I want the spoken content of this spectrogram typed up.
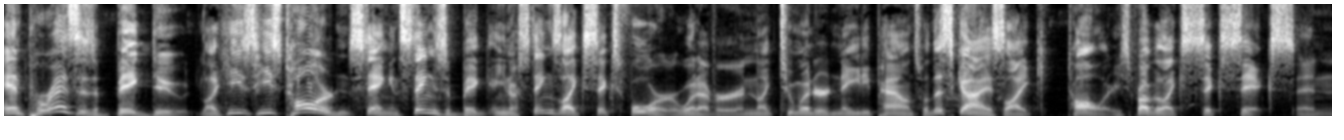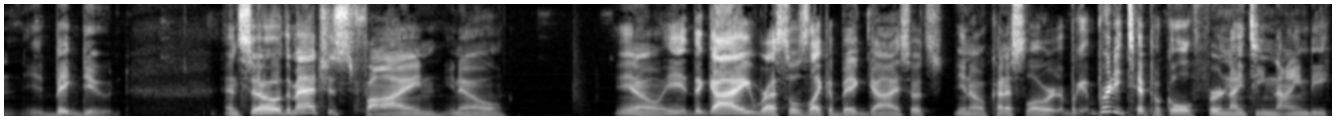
And Perez is a big dude. Like he's he's taller than Sting, and Sting's a big. You know, Sting's like six four or whatever, and like two hundred and eighty pounds. Well, this guy's like taller. He's probably like six six, and big dude. And so the match is fine. You know, you know he, the guy wrestles like a big guy, so it's you know kind of slower. Pretty typical for nineteen ninety.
